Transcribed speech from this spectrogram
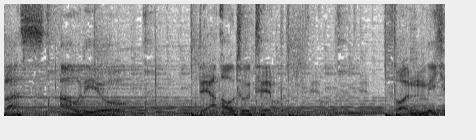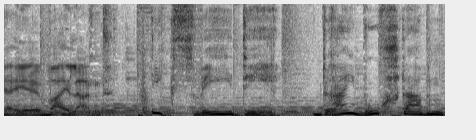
Was Audio? Der Autotipp von Michael Weiland. XWD. Drei Buchstaben,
